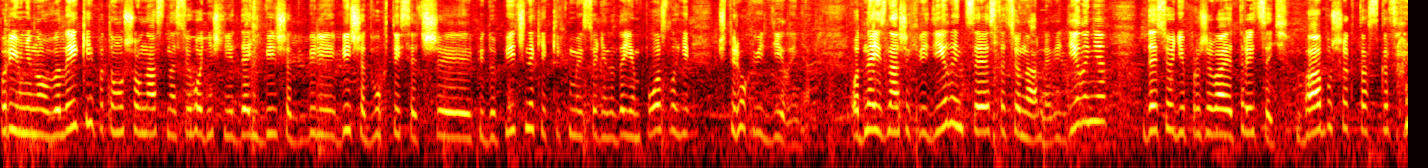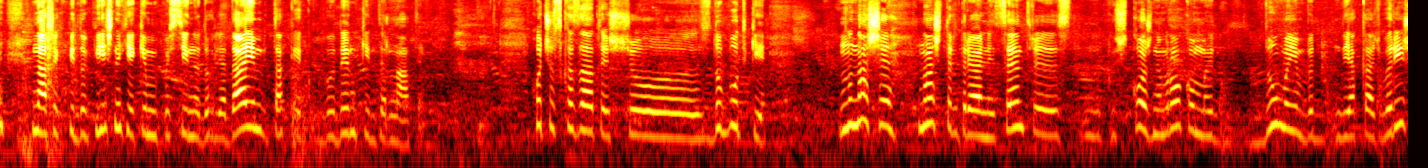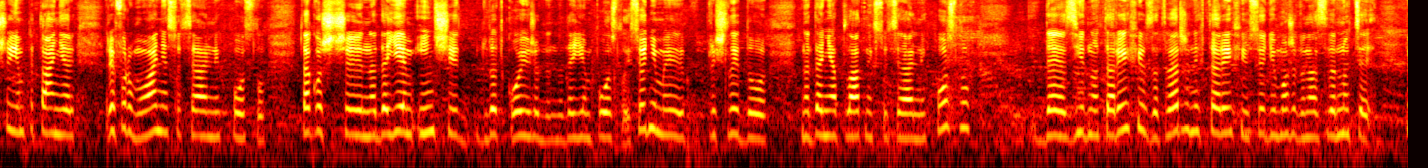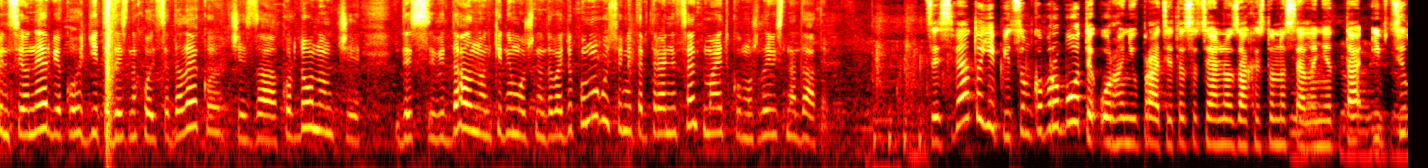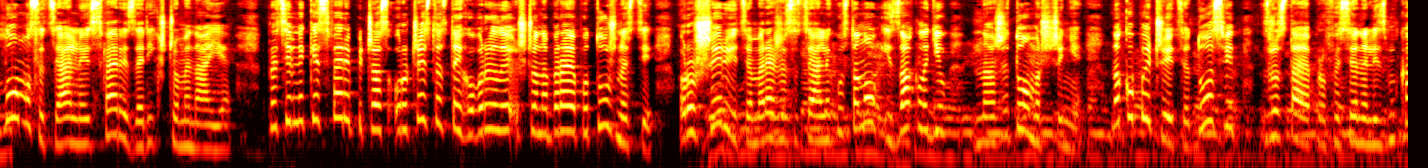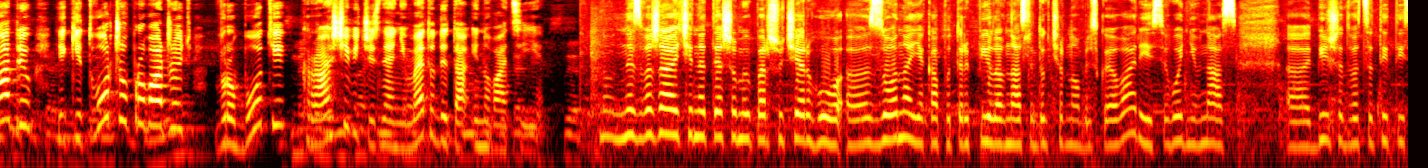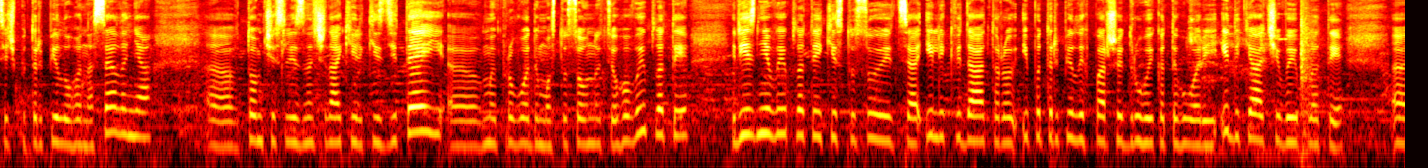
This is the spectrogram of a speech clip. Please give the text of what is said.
порівняно великий, тому що в нас на сьогоднішній день більше, більше двох тисяч е, підопічних, яких ми сьогодні надаємо послуги в чотирьох відділеннях. Одне із наших відділень це стаціонарне відділення, де сьогодні проживає 30 бабушек, так сказати, наших підопічних, які ми постійно доглядаємо, так як будинки-інтернати. Хочу сказати, що здобутки, ну, наше, наш територіальний центр з кожним роком ми думаємо, як кажуть, вирішуємо питання реформування соціальних послуг. Також надаємо інші додаткові вже надаємо послуги. Сьогодні ми прийшли до надання платних соціальних послуг. Де згідно тарифів, затверджених тарифів, сьогодні може до нас звернутися пенсіонер, в якого діти десь знаходяться далеко, чи за кордоном, чи десь віддалено, які не можуть надавати допомогу. Сьогодні територіальний центр має таку можливість надати. Це свято є підсумком роботи органів праці та соціального захисту населення та і в цілому соціальної сфери за рік, що минає. Працівники сфери під час урочистостей говорили, що набирає потужності, розширюється мережа соціальних установ і закладів на Житомирщині. Накопичується досвід, зростає професіоналізм кадрів, які творчо впроваджують в роботі кращі вітчизняні методи та інновації. Ну, незважаючи на те, що ми в першу чергу е, зона, яка потерпіла внаслідок Чорнобильської аварії, сьогодні в нас е, більше 20 тисяч потерпілого населення, е, в тому числі значна кількість дітей. Е, Ми проводимо стосовно цього виплати, різні виплати, які стосуються і ліквідаторів, і потерпілих першої другої категорії, і дитячі виплати.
